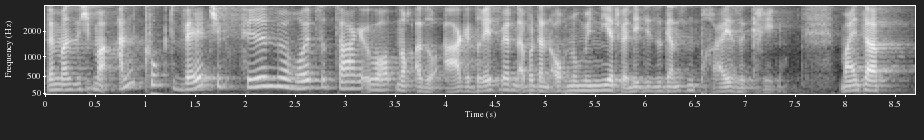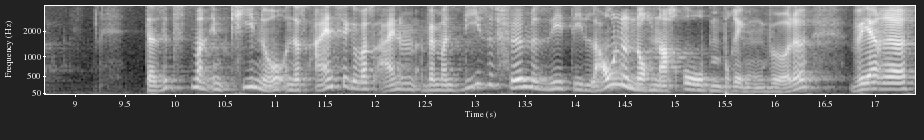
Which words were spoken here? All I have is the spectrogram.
wenn man sich mal anguckt, welche Filme heutzutage überhaupt noch, also A, gedreht werden, aber dann auch nominiert werden, die diese ganzen Preise kriegen, meint er, da sitzt man im Kino und das Einzige, was einem, wenn man diese Filme sieht, die Laune noch nach oben bringen würde, wäre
